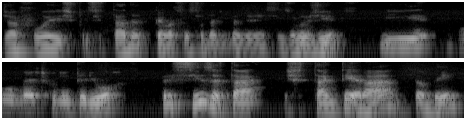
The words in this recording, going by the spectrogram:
já foi explicitada pela Sociedade Brasileira de Fisiologia, e o médico do interior precisa estar, estar inteirado também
